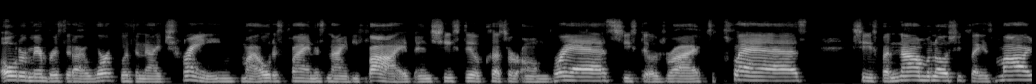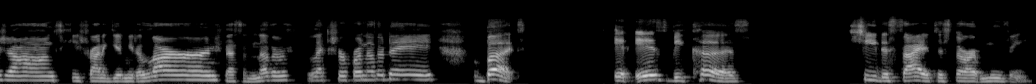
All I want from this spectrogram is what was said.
older members that I work with and I train. My oldest client is 95 and she still cuts her own grass. She still drives to class. She's phenomenal. She plays mahjong. She's trying to get me to learn. That's another lecture for another day. But it is because she decided to start moving.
